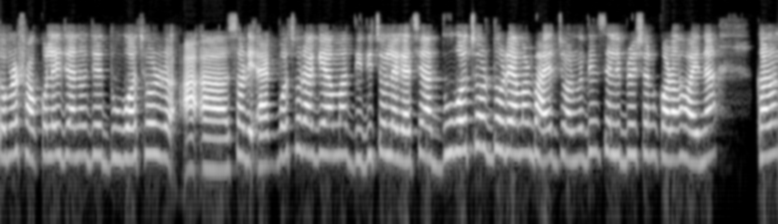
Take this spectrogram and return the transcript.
তোমরা সকলেই জানো যে দু বছর সরি এক বছর আগে আমার দিদি চলে গেছে, আর দু বছর ধরে আমার ভাইয়ের জন্মদিন সেলিব্রেশন করা হয় না। কারণ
